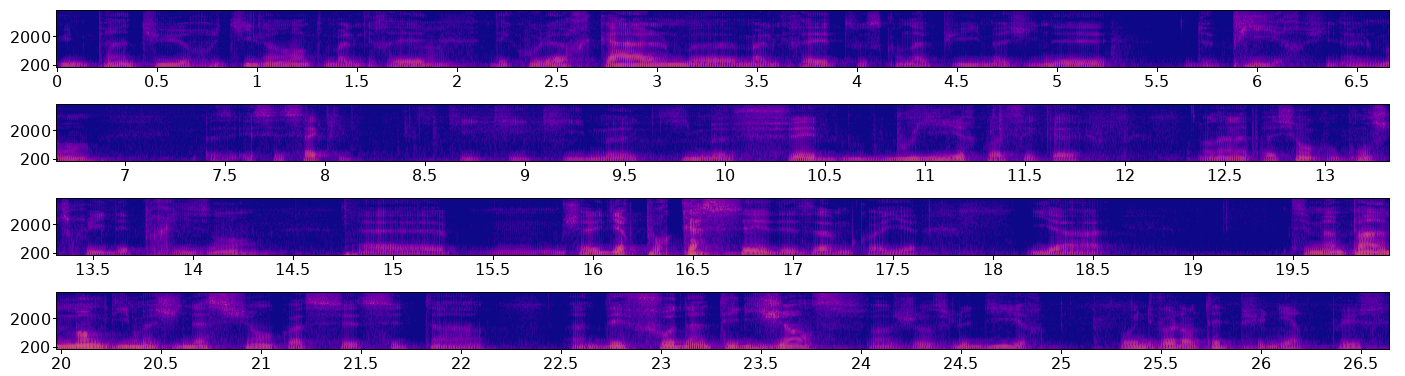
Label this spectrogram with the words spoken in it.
une peinture rutilante, malgré des couleurs calmes, euh, malgré tout ce qu'on a pu imaginer de pire finalement. Et c'est ça qui, qui, qui, me, qui me fait bouillir. C'est qu'on a l'impression qu'on construit des prisons, j'allais dire, pour casser des hommes. Quoi. Il il y a c'est même pas un manque d'imagination, quoi. C'est un, défaut d'intelligence, j'ose le dire. Ou une volonté de punir plus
